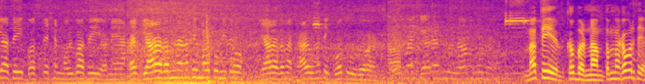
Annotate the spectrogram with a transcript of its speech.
પૂગી છે, બસ સ્ટેશન ઊભા છે અને ભાઈ ગ્યારા તમને નથી મળતું મિત્રો. ગ્યારા તમે ભાડું નથી ગોતવું નથી, ખબર નામ, તમને ખબર છે?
